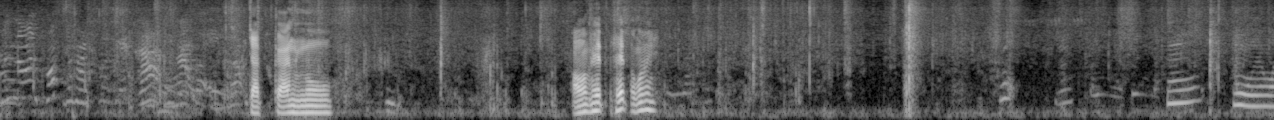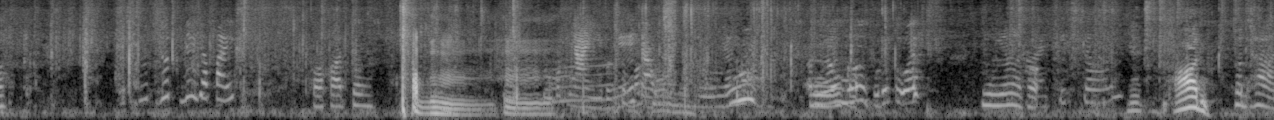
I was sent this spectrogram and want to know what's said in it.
มันนอนครบอยู่หั่นอ้าวอ้าวจัดการงู เอามาเพชรเพชรเอามาเพชรอืมงูยังวะหยุดนี่จะไป ขอขอตึง ตับอืมไงบางนี้เจ้างูอันนี้มือกูได้ตัวงูยังไงก็ทานทนทาน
